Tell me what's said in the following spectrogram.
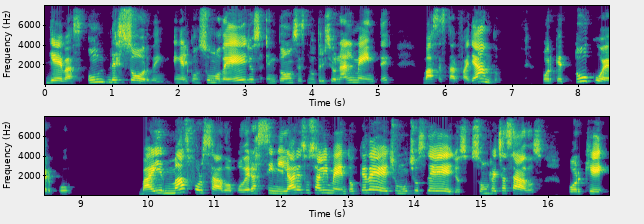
llevas un desorden en el consumo de ellos, entonces nutricionalmente vas a estar fallando, porque tu cuerpo va a ir más forzado a poder asimilar esos alimentos que de hecho muchos de ellos son rechazados porque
